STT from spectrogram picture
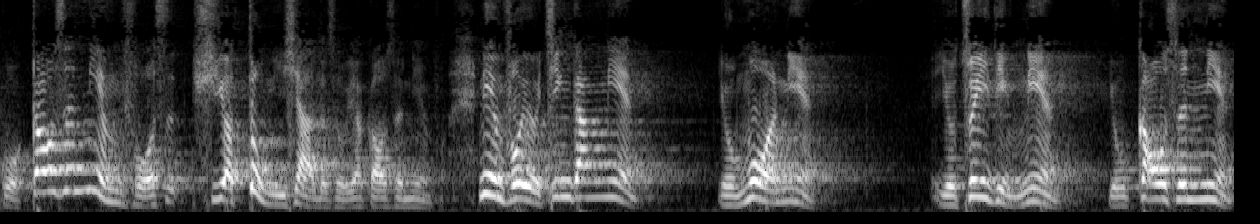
过，高声念佛是需要动一下的时候要高声念佛，念佛有金刚念。有默念，有追顶念，有高声念，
